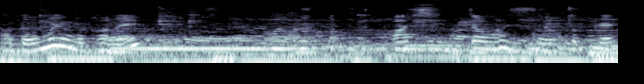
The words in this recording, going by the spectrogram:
아 너무 행복하네? 어, 맛있다. 아 진짜 맛있어. 어떡해?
